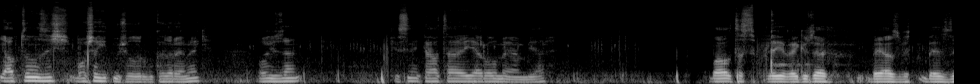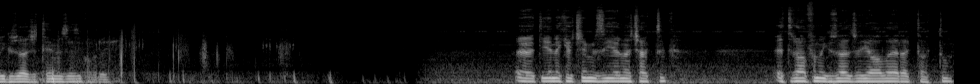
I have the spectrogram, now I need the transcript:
yaptığınız iş boşa gitmiş olur bu kadar emek. O yüzden kesinlikle hataya yer olmayan bir yer. Balta spreyi ve güzel beyaz bir bezle güzelce temizledik orayı. Evet yine keçemizi yerine çaktık. Etrafını güzelce yağlayarak taktım.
